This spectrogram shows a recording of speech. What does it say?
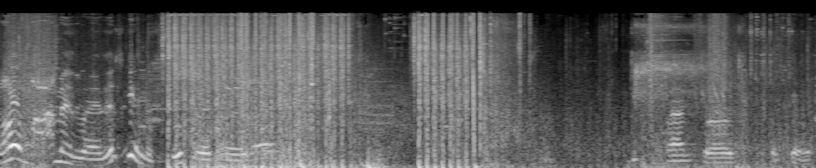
Oh my man, man, this game is stupid, man. Man, bro, this game is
